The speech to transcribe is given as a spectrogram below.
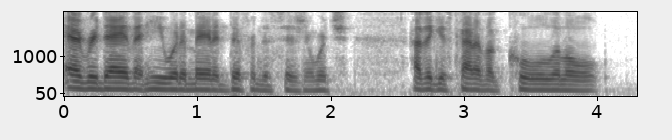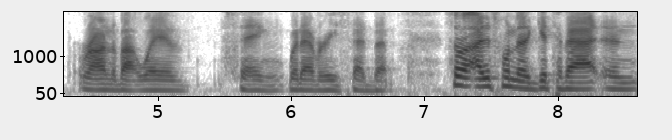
every day that he would have made a different decision, which I think is kind of a cool little roundabout way of saying whatever he said. But so I just wanted to get to that, and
